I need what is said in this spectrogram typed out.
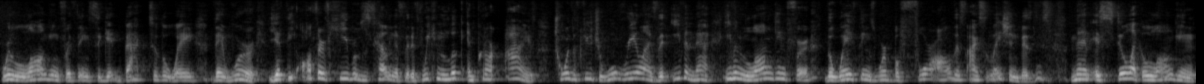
We're longing for things to get back to the way they were. Yet the author of Hebrews is telling us that if we can look and put our eyes toward the future, we'll realize that even that, even longing for the way things were before all this isolation business, man, is still like longing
